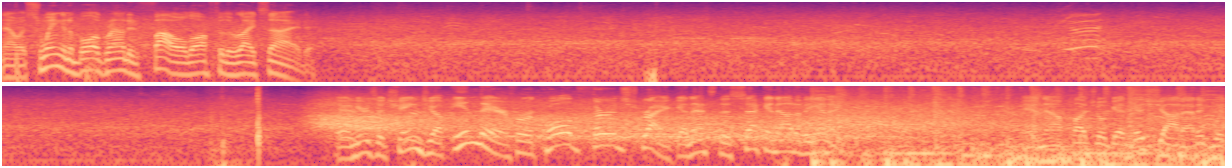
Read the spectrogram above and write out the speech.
Now a swing and a ball grounded foul off to the right side. And here's a changeup in there for a called third strike, and that's the second out of the inning. Pudge will get his shot at it with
